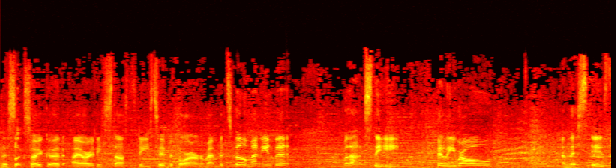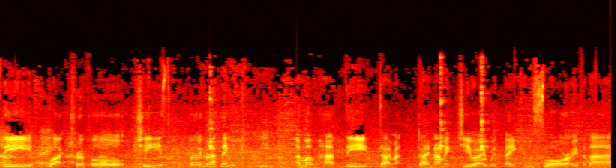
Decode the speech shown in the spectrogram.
This looks so good. I already started eating before I remembered to film any of it. But that's the Billy Roll, and this is the black truffle cheese burger, I think. And Mum had the dynamic duo with bacon slaw over there.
